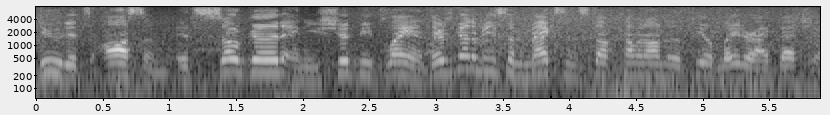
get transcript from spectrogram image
dude, it's awesome. It's so good and you should be playing it. There's going to be some mechs and stuff coming onto the field later, I bet you.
